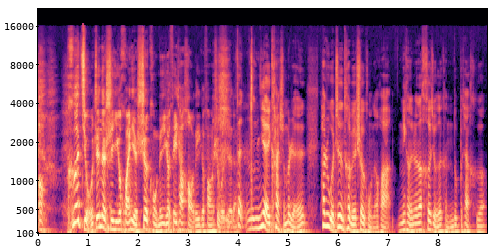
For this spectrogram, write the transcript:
哦，喝酒真的是一个缓解社恐的一个非常好的一个方式，我觉得。但你也看什么人，他如果真的特别社恐的话，你可能让他喝酒，他可能都不太喝。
